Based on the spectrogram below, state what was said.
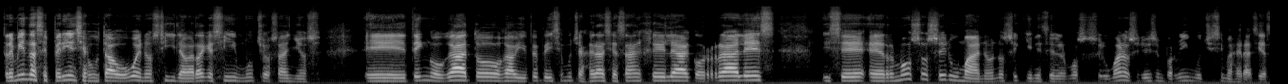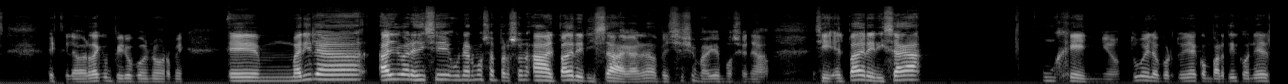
Tremendas experiencias, Gustavo. Bueno, sí, la verdad que sí, muchos años. Eh, tengo gatos, Gaby Pepe dice muchas gracias, Ángela Corrales. Dice, hermoso ser humano. No sé quién es el hermoso ser humano, si lo dicen por mí, muchísimas gracias. Este, la verdad que un piropo enorme. Eh, Mariela Álvarez dice, una hermosa persona. Ah, el padre Erizaga, ¿no? Pensé yo me había emocionado. Sí, el padre Erizaga un genio. Tuve la oportunidad de compartir con él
